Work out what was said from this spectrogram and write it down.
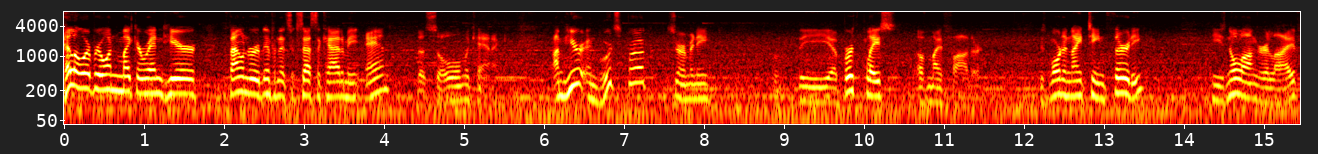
Hello, everyone. Mike Rend here, founder of Infinite Success Academy and the Soul Mechanic. I'm here in Würzburg, Germany, the uh, birthplace of my father. He was born in 1930. He's no longer alive.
